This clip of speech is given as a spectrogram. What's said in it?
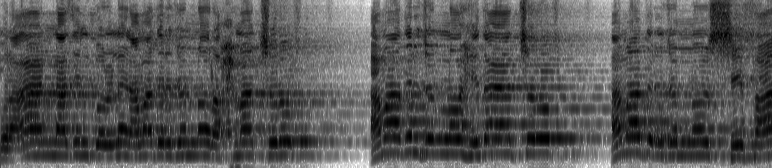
কোরআন নাজিল করলেন আমাদের জন্য রহমাত স্বরূপ, আমাদের জন্য হেদায়াত স্বরূপ, আমাদের জন্য শেফা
